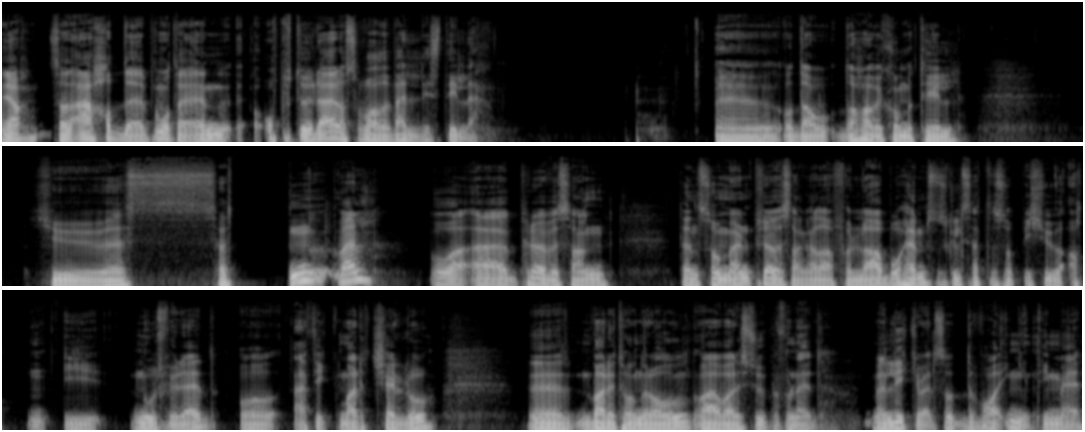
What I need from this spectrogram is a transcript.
Ja, så jeg hadde på en måte en opptur der, og så var det veldig stille. Uh, og da, da har vi kommet til 2017, vel? Og uh, prøvesang den sommeren. Prøvesanga da for La Bohem, som skulle settes opp i 2018 i Nordfjordeid. Og jeg fikk Marcello, uh, baritonrollen, og jeg var superfornøyd. Men likevel, så det var ingenting mer.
